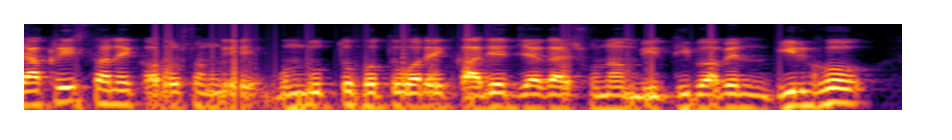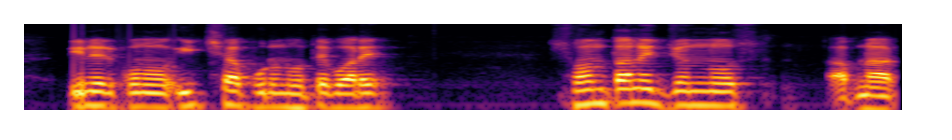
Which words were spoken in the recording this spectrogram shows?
চাকরি স্থানে কারোর সঙ্গে বন্ধুত্ব হতে পারে, কাজের জায়গায় সুনাম বৃদ্ধি পাবেন, দীর্ঘ দিনের কোনো ইচ্ছা পূরণ হতে পারে। সন্তানের জন্য আপনার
